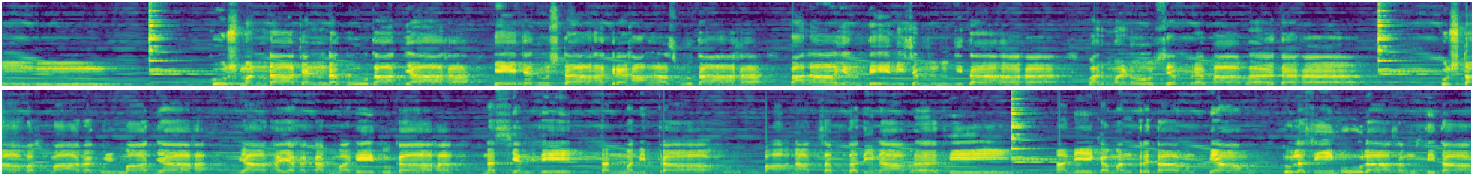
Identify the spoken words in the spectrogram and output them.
कूष्मण्डाचण्डभूताद्याः ये च दुष्टाः ग्रहाः स्मृताः पलायन्ते निशंहिताः वर्मणोऽस्य प्रभावतः। कुष्ठापस्मारगुल्माद्याः व्याधयः कर्महेतुकाः नश्यन्ते पानात् सप्तदिनावधि अनेकमन्त्रतां तुलसीमूला संस्थितां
